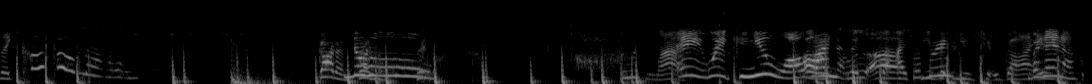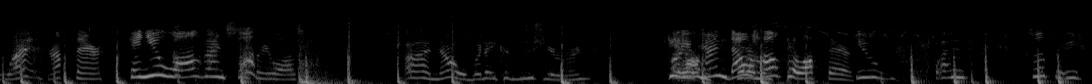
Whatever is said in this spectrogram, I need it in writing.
Like Coco Melon. Got him. got him loud. Hey, wait, can you wall oh, run uh, I? See you two guys. Banana. What? Up there. Can you wall run slippery walls? Uh, no, but I could lose your run. Get oh, you. That will help. Still up there. You run slippery.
